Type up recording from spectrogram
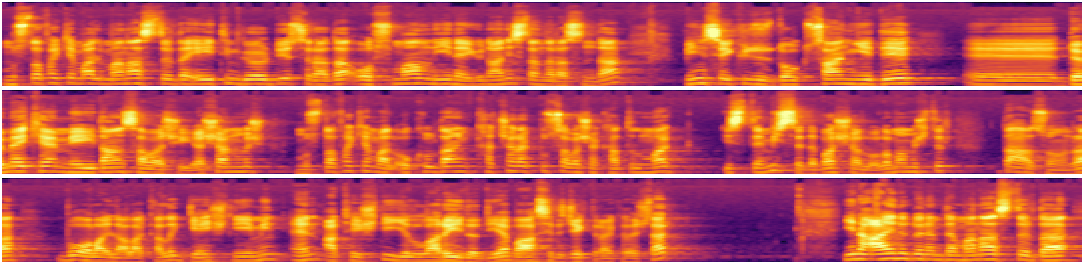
Mustafa Kemal Manastır'da eğitim gördüğü sırada Osmanlı yine Yunanistan arasında 1897 e, Dömeke Meydan Savaşı yaşanmış. Mustafa Kemal okuldan kaçarak bu savaşa katılmak istemişse de başarılı olamamıştır. Daha sonra bu olayla alakalı gençliğimin en ateşli yıllarıydı diye bahsedecektir arkadaşlar. Yine aynı dönemde Manastır'da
